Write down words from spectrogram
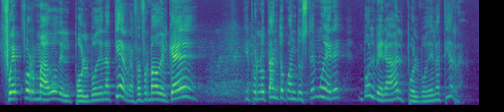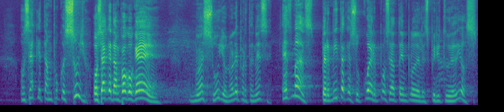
fue formado del polvo de la tierra. ¿Fue formado del qué? Y por lo tanto, cuando usted muere, volverá al polvo de la tierra. O sea que tampoco es suyo. O sea que tampoco qué? No es suyo, no le pertenece. Es más, permita que su cuerpo sea templo del Espíritu de Dios.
